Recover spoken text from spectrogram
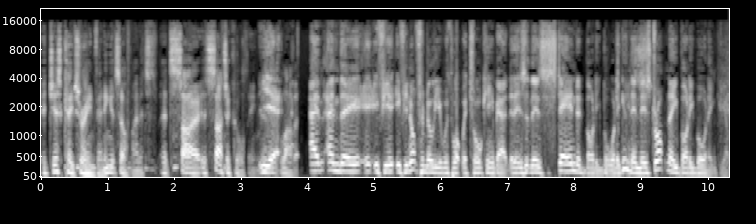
it just keeps reinventing itself, mate. It's it's so it's such a cool thing. Yeah, love it. And and the if you if you're not familiar with what we're talking about, there's there's standard bodyboarding and yes. then there's drop knee bodyboarding, yep.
